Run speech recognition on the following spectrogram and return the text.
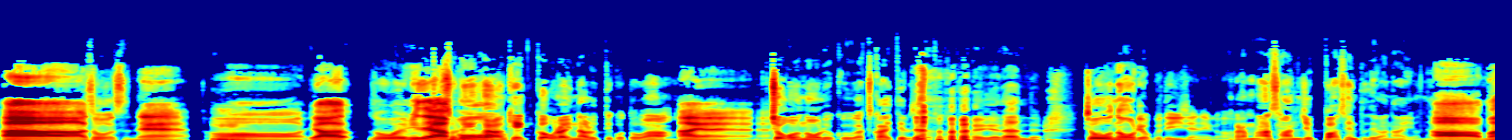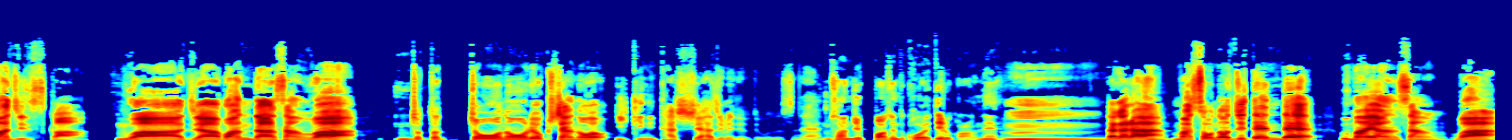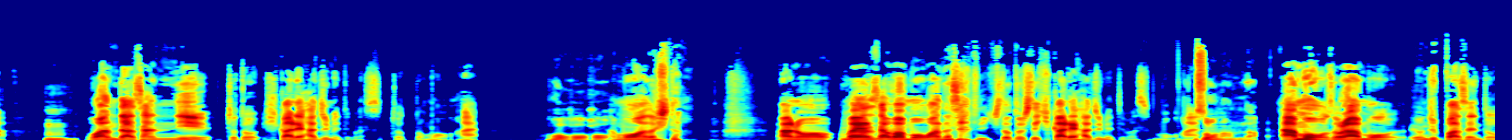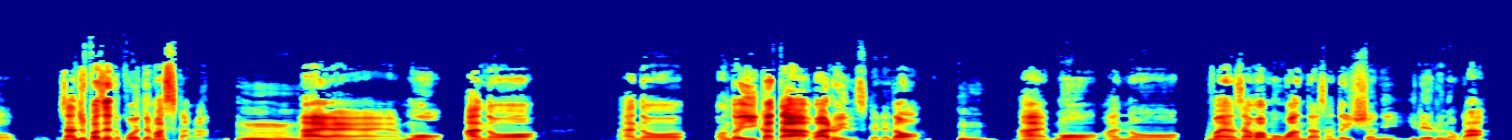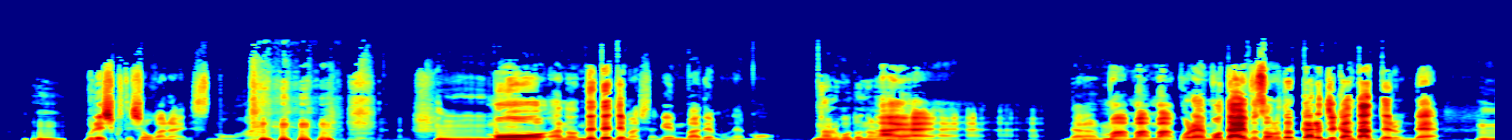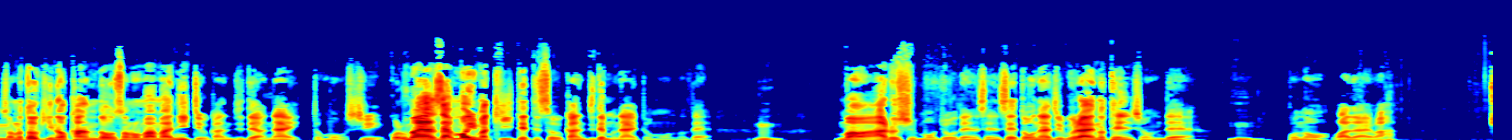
ああ、そうですね。うんああ、いや、そういう意味ではもう。それが結果オーライになるってことは、はいはいはい超能力が使えてるってことだから。はい。いや、なんだよ。超能力でいいじゃねえか。だからまあ30%ではないよね。ああ、マジっすか。ううんわー、じゃあ、ワンダーさんは、うんちょっと超能力者の域に達し始めてるってことですね。30%超えてるからねう。ーん。だから、まあ、その時点で、うまやんさんは、うん。ワンダーさんにちょっと惹かれ始めてます。ちょっともう、はい。ほうほうほう。もうあの人、あの、馬屋さんはもうワンダさんに人として惹かれ始めてます。もう、はい。そうなんだ。あ、もう、それはもう40%、30%超えてますから。うん。はいはいはい。もう、あのあの本当言い方悪いですけれど、うん。はい、もう、あの馬屋さんはもうワンダーさんと一緒に入れるのがうん。嬉しくてしょうがないです。もう、はい。うんもう、あの、で、出てました、現場でもね、もなるほど、なう。るほど。はいはいはいはいはいはい。だから、うんまあまあまあ、これもうだいぶその時から時間経ってるんで、うんその時の感動そのままにっていう感じではないと思うし、これ、馬屋さんも今聞いててそういう感じでもないと思うので、うん。まあ、ある種もう上田先生と同じぐらいのテンションで、うん。この話題は。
